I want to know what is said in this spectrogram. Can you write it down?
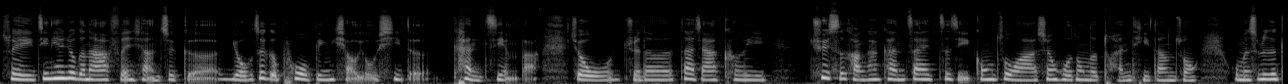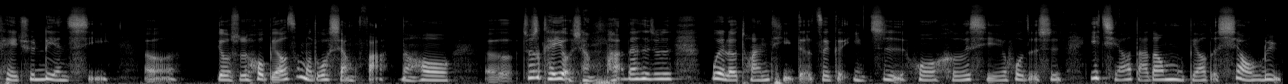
所以今天就跟大家分享这个有这个破冰小游戏的看见吧。就我觉得大家可以。去思考看看，在自己工作啊、生活中的团体当中，我们是不是可以去练习？呃，有时候不要这么多想法，然后呃，就是可以有想法，但是就是为了团体的这个一致或和谐，或者是一起要达到目标的效率，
